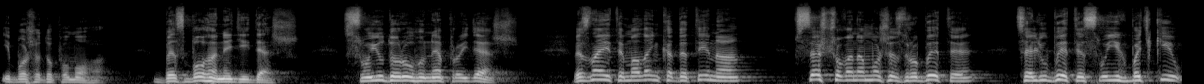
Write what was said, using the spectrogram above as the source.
і Божа допомога. Без Бога не дійдеш, свою дорогу не пройдеш. Ви знаєте, маленька дитина, все, що вона може зробити, це любити своїх батьків,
